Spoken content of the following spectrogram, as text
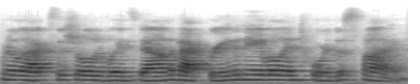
Relax the shoulder blades down the back. Bring the navel in toward the spine.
